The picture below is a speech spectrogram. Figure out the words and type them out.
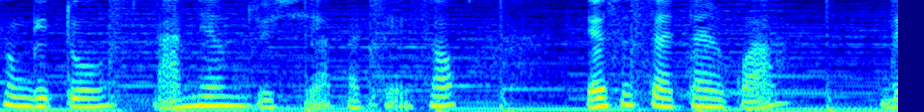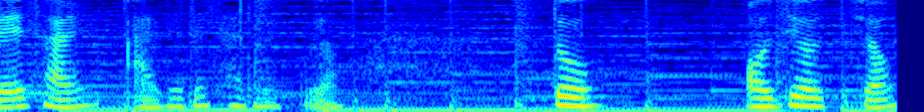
경기도 남양주시 아파트에서 6살 딸과 4살 아들을 살해했고요. 또 어제였죠.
